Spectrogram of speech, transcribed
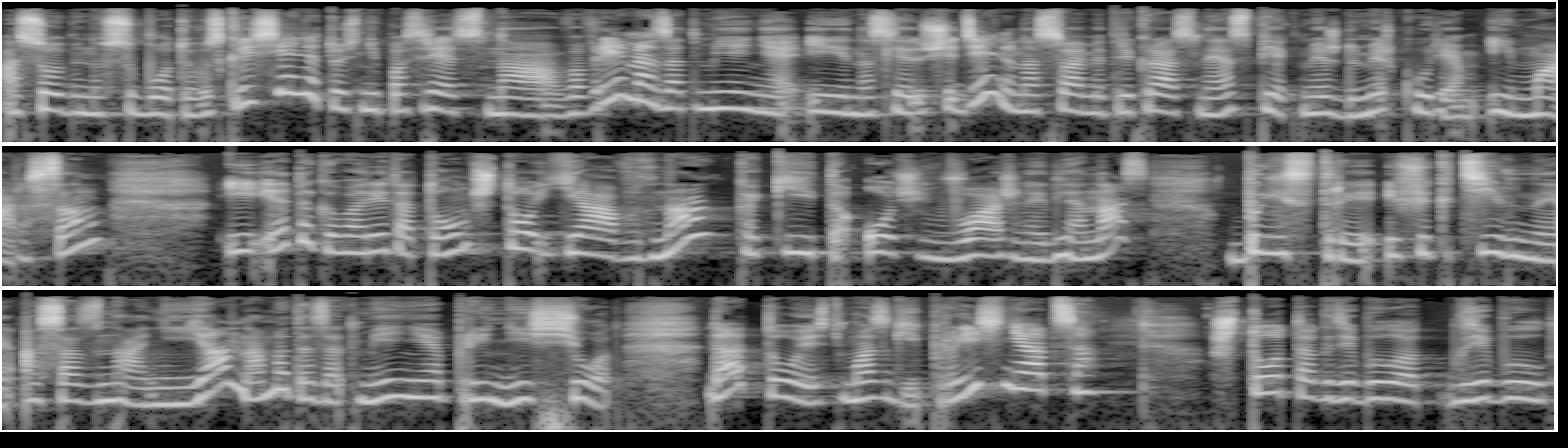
особенно в субботу и воскресенье, то есть непосредственно Соответственно, во время затмения и на следующий день у нас с вами прекрасный аспект между Меркурием и Марсом. И это говорит о том, что явно какие-то очень важные для нас быстрые, эффективные осознания нам это затмение принесет. Да? То есть мозги прояснятся, что-то, где, было, где был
